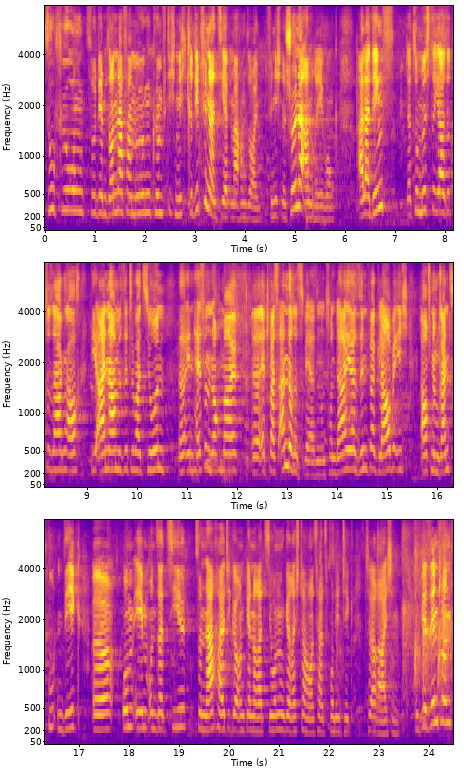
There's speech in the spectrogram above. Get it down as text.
Zuführung zu dem Sondervermögen künftig nicht kreditfinanziert machen sollen. Das finde ich eine schöne Anregung. Allerdings Dazu müsste ja sozusagen auch die Einnahmesituation äh, in Hessen noch einmal äh, etwas anderes werden. Von daher sind wir, glaube ich, auf einem ganz guten Weg, äh, um eben unser Ziel zu nachhaltiger und generationengerechter Haushaltspolitik zu erreichen. Wir sind uns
